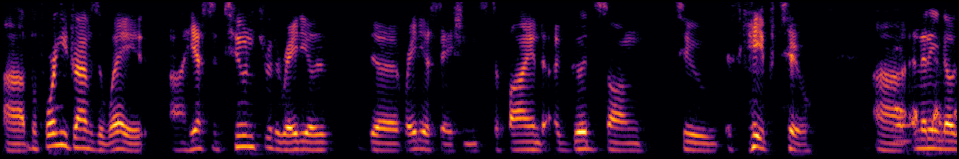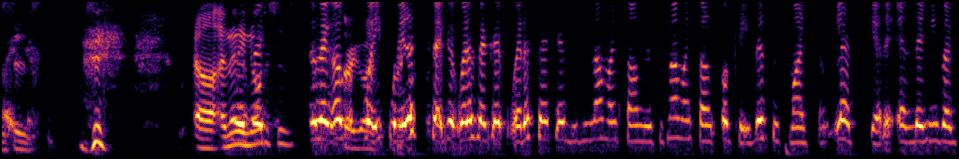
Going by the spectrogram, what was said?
Uh, before he drives away, uh, he has to tune through the radio the radio stations to find a good song to escape to. Uh, and then he notices. uh, and then he Wait, wait. notices. Like, oh, Sorry, wait, wait a second, wait a second, wait a second. This is not my song. This is not my song. Okay, this is my song. Let's get it. And then he's like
